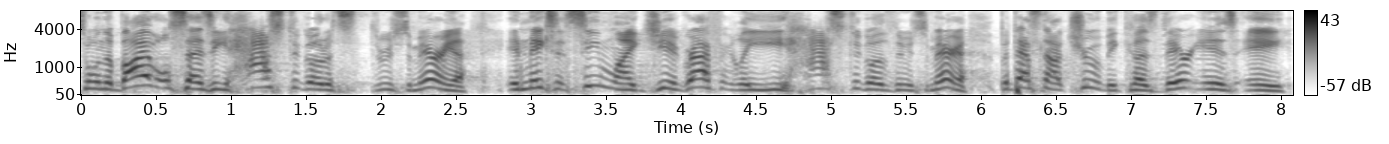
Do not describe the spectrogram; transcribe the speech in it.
So when the Bible says he has to go to, through Samaria, it makes it seem like geographically he has to go through Samaria. But that's not true because there is a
